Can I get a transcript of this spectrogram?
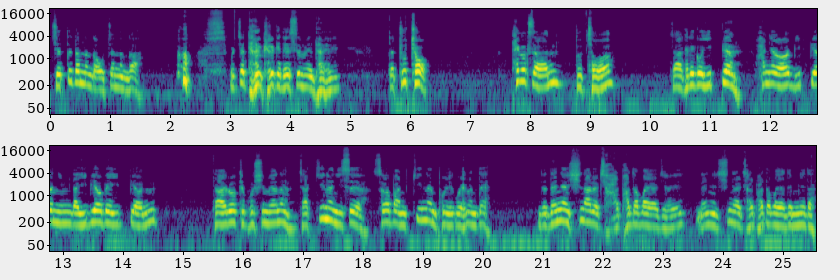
쥐어 뜯었는가 어쨌는가. 어쨌든 그렇게 됐습니다. 자, 두 촉. 태극선 두 촉. 자, 그리고 입변. 환엽 입변입니다. 입엽의 입변. 자, 이렇게 보시면은, 자, 끼는 있어요. 서반 끼는 보이고 했는데, 이제 내년 신화를 잘 받아봐야죠. 내년 신화를 잘 받아봐야 됩니다.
